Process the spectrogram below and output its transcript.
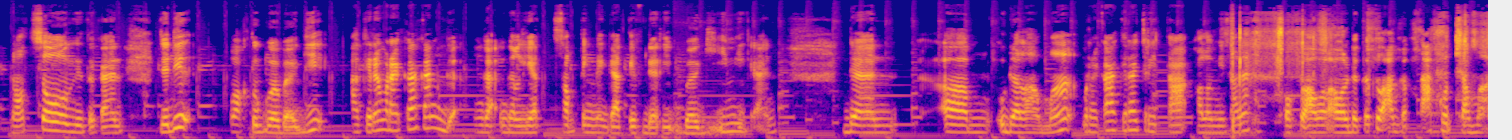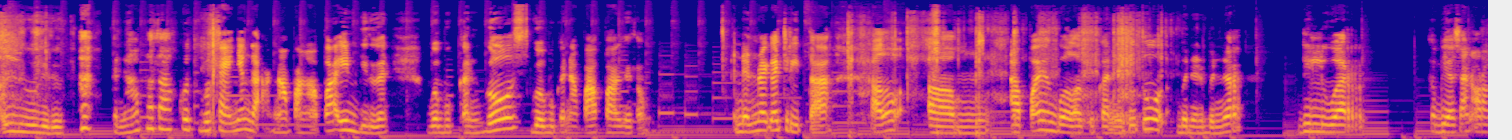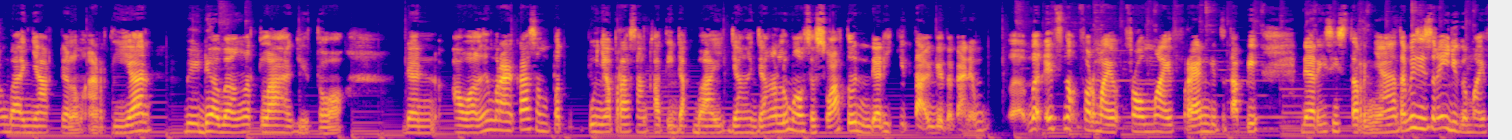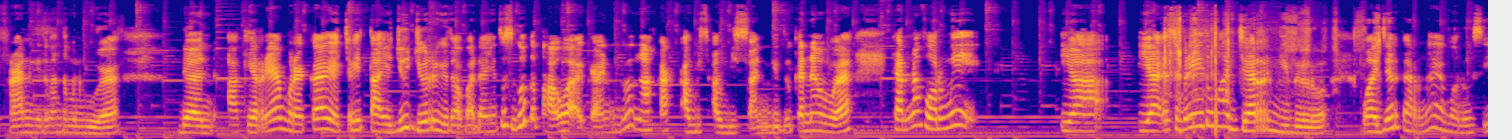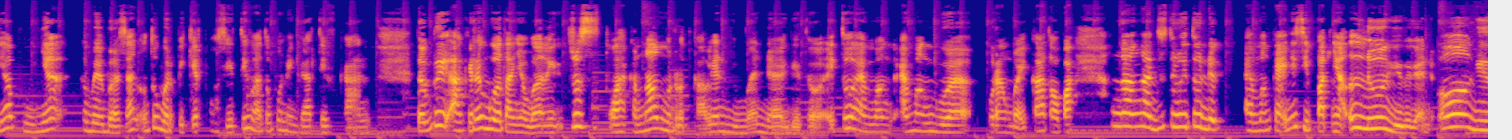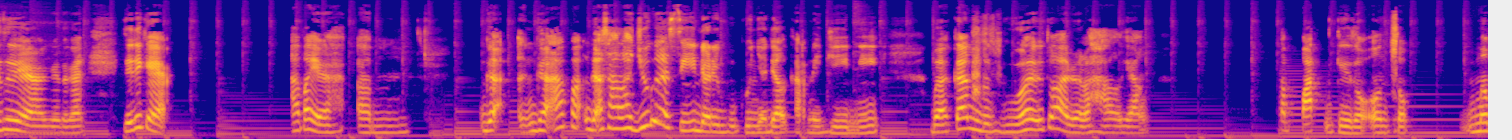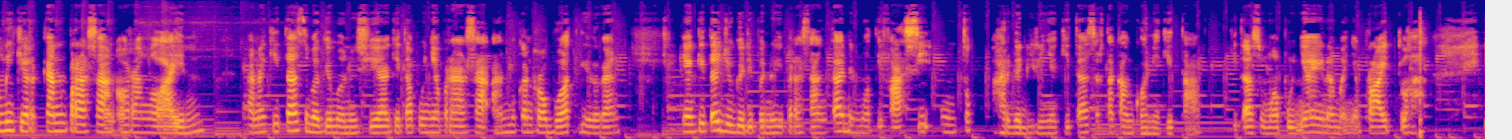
not so gitu kan. Jadi waktu gue bagi akhirnya mereka kan nggak nggak ngelihat something negatif dari bagi ini kan. Dan um, udah lama mereka akhirnya cerita kalau misalnya waktu awal-awal deket tuh agak takut sama lu gitu. Hah kenapa takut? Gue kayaknya nggak ngapa-ngapain gitu kan. Gue bukan ghost gue bukan apa-apa gitu. Dan mereka cerita kalau um, apa yang gue lakukan itu tuh bener-bener di luar kebiasaan orang banyak. Dalam artian beda banget lah gitu. Dan awalnya mereka sempat punya prasangka tidak baik. Jangan-jangan lu mau sesuatu dari kita gitu kan. But it's not for my from my friend gitu tapi dari sisternya. Tapi sisternya juga my friend gitu kan temen gue. Dan akhirnya mereka ya cerita ya jujur gitu apa adanya. Terus gue ketawa kan. Gue ngakak abis-abisan gitu. Kenapa karena for me ya ya sebenarnya itu wajar gitu loh wajar karena ya manusia punya kebebasan untuk berpikir positif ataupun negatif kan. Tapi akhirnya gue tanya balik terus setelah kenal menurut kalian gimana? gitu. Itu emang emang gue kurang baik atau apa? Enggak enggak. Justru itu de- emang kayaknya sifatnya lu gitu kan. Oh gitu ya gitu kan. Jadi kayak apa ya um, nggak nggak apa nggak salah juga sih dari bukunya Dale Carnegie ini. Bahkan menurut gue itu adalah hal yang tepat gitu untuk memikirkan perasaan orang lain. Karena kita sebagai manusia kita punya perasaan bukan robot gitu kan. Yang kita juga dipenuhi prasangka dan motivasi untuk harga dirinya kita serta keangkuhannya kita. Kita semua punya yang namanya pride lah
